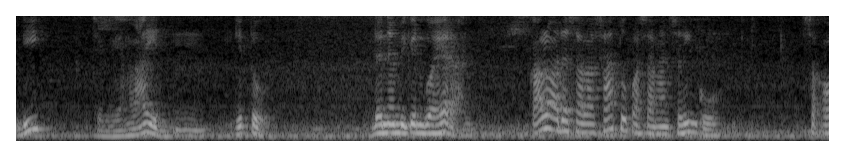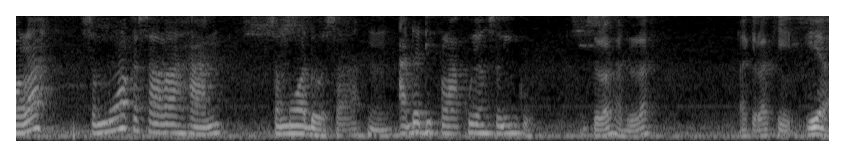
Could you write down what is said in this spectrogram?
di cewek yang lain. Hmm. gitu. Dan yang bikin gue heran kalau ada salah satu pasangan selingkuh seolah semua kesalahan semua dosa Hmm. ada di pelaku yang selingkuh. Itulah adalah laki-laki. Iya.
